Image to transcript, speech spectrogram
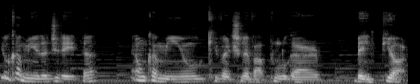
e o caminho da direita é um caminho que vai te levar para um lugar bem pior.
